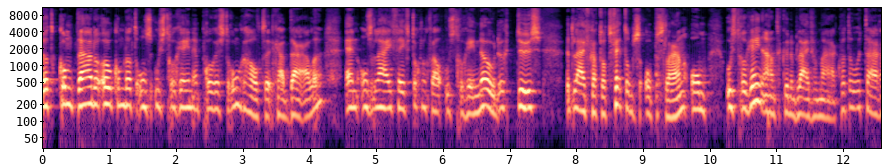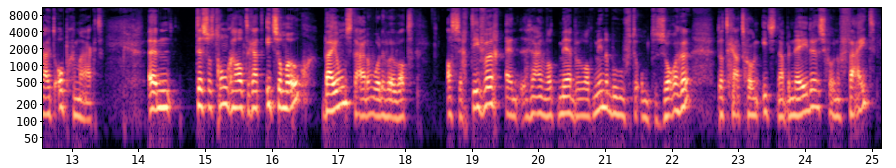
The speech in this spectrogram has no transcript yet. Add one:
Dat komt daardoor ook omdat ons oestrogeen- en progesterongehalte gaat dalen. En ons lijf heeft toch nog wel oestrogeen nodig. Dus het lijf gaat wat vet opslaan om oestrogeen aan te kunnen blijven maken. Want er wordt daaruit opgemaakt. Testosterongehalte gaat iets omhoog. Bij ons, daardoor worden we wat assertiever en zijn wat hebben wat minder behoefte om te zorgen. Dat gaat gewoon iets naar beneden, dat is gewoon een feit.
